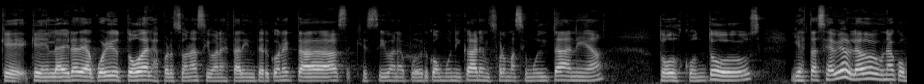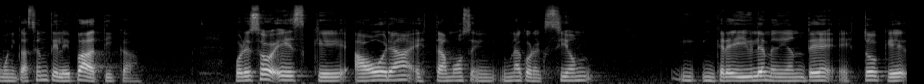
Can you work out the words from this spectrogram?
que, en la era de Acuario todas las personas iban a estar interconectadas, que se iban a poder comunicar en forma simultánea, todos con todos, y hasta se había hablado de una comunicación telepática. Por eso es que ahora estamos en una conexión increíble mediante esto que,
